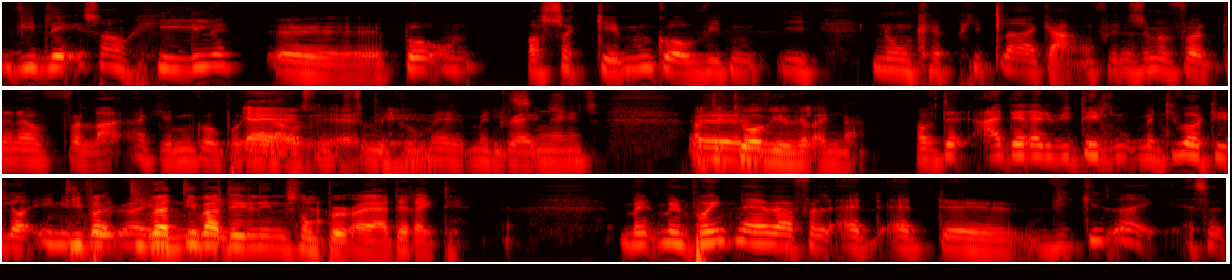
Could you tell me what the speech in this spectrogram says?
vi læser jo hele øh, bogen, og så gennemgår vi den i nogle kapitler ad gangen, for den er simpelthen for, den er jo for lang at gennemgå på Ja, et ja, afsnit, ja, som vi det kunne med, med Dragonlance. Og det Øh, gjorde vi jo heller ikke engang. Og det, ej, det er rigtigt, vi delte, men de var delt ind i De var, bøger. de var, de var delt ind i sådan nogle bøger, ja, det er rigtigt. Men, men pointen er i hvert fald, at, at øh, vi gider, altså,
